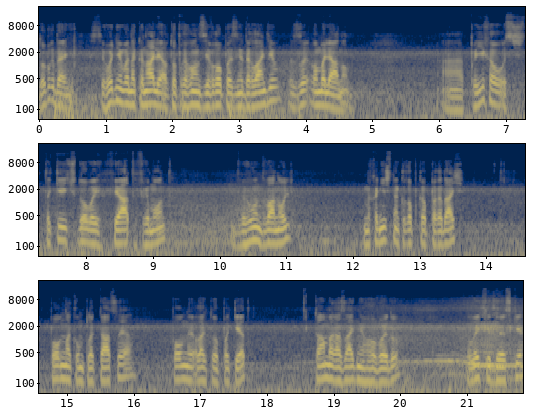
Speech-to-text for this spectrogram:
Добрий день. Сьогодні ви на каналі Автопригон з Європи з Нідерландів з Омеляном. Приїхав ось такий чудовий Fiat Fremont, двигун 2.0, механічна коробка передач, повна комплектація, повний електропакет, камера заднього виду, литі диски,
